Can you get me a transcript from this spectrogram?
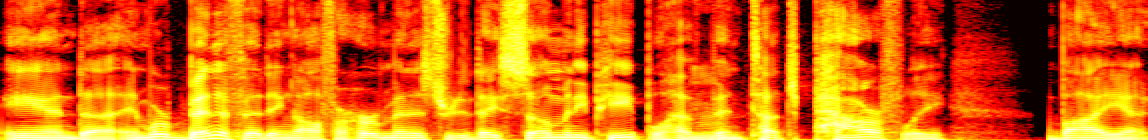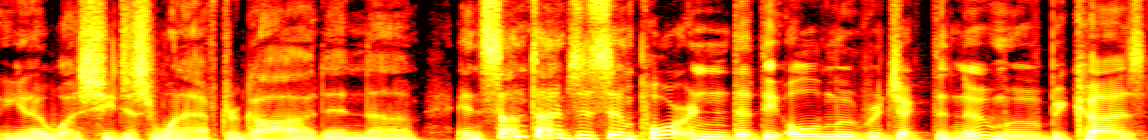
and uh, and we're benefiting off of her ministry today. So many people have been touched powerfully by uh, you know what she just went after God, and uh, and sometimes it's important that the old move reject the new move because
